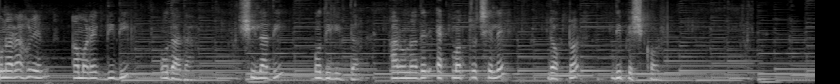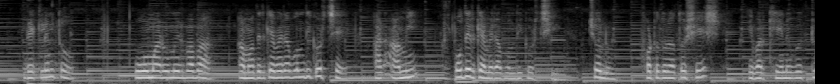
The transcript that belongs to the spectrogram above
ওনারা হলেন আমার এক দিদি ও দাদা, শিলাদি ও দিলীপদা আর ওনাদের একমাত্র ছেলে ডক্টর দীপেশ কর দেখলেন তো, ওম আর ওমের বাবা আমাদের ক্যামেরা বন্দি করছে আর আমি ওদের ক্যামেরা বন্দি করছি। চলুন, ফটো তোলা তো শেষ, এবার খেয়ে নেব একটু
